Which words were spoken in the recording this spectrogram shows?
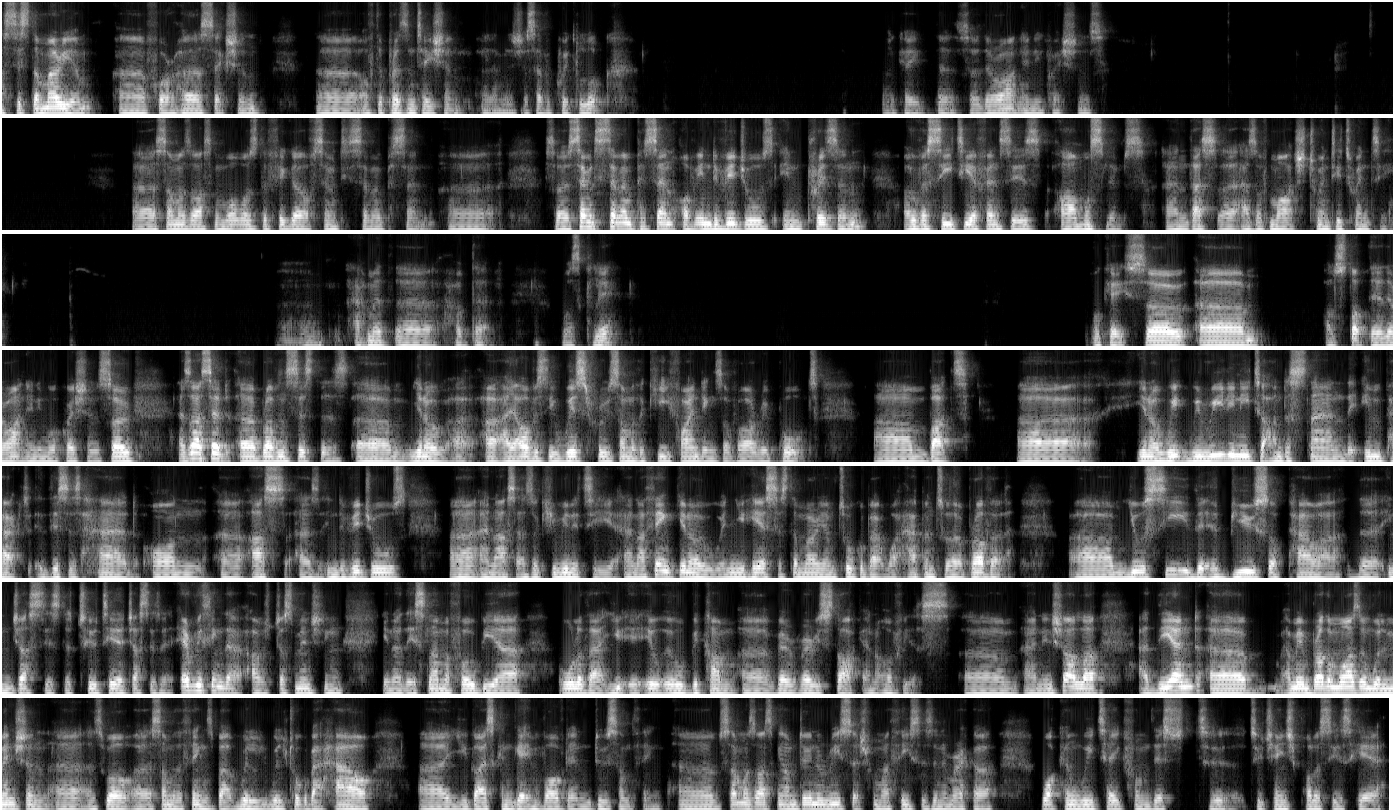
Sister Mariam uh, for her section uh, of the presentation. let's just have a quick look. Okay, so there aren't any questions. Uh, someone's asking, what was the figure of 77%? Uh, so 77% of individuals in prison over CT offenses are Muslims, and that's uh, as of March 2020. Uh, Ahmed, uh, hope that was clear. Okay, so um, I'll stop there. There aren't any more questions. So as I said, uh, brothers and sisters, um, you know, I, I, obviously whizzed through some of the key findings of our report, um, but uh, you know, we, we really need to understand the impact this has had on uh, us as individuals, uh, and us as a community. And I think, you know, when you hear Sister Mariam talk about what happened to her brother, um, you'll see the abuse of power, the injustice, the two-tier justice, everything that I was just mentioning, you know, the Islamophobia, all of that, you, it, it, will become uh, very, very stark and obvious. Um, and inshallah, at the end, uh, I mean, Brother Muazzam will mention uh, as well uh, some of the things, but we'll, we'll talk about how uh, you guys can get involved and do something. Uh, someone's asking, I'm doing a research for my thesis in America. What can we take from this to, to change policies here?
